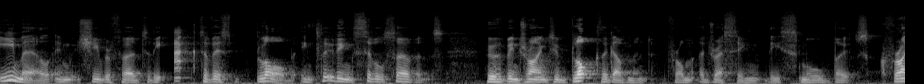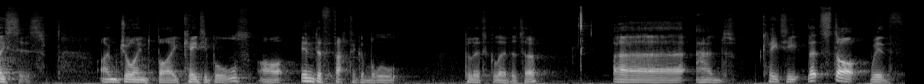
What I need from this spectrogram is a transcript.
email in which she referred to the activist blob, including civil servants, who have been trying to block the government from addressing the small boats crisis. I'm joined by Katy Balls, our indefatigable political editor. Uh, and Katy, let's start with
